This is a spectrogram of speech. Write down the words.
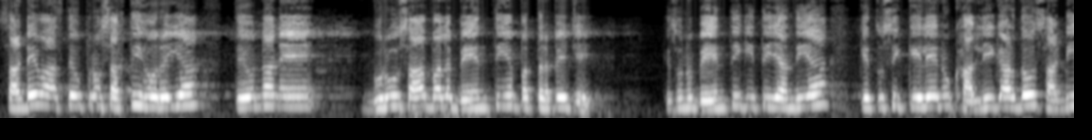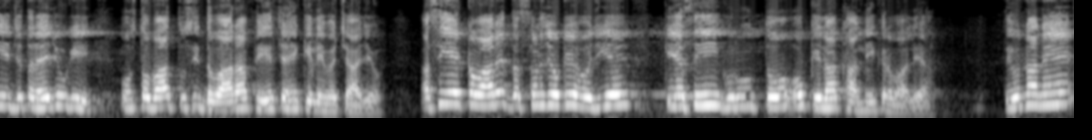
ਸਾਡੇ ਵਾਸਤੇ ਉੱਪਰੋਂ ਸਖਤੀ ਹੋ ਰਹੀ ਆ, ਤੇ ਉਹਨਾਂ ਨੇ ਗੁਰੂ ਸਾਹਿਬ ਵੱਲ ਬੇਨਤੀ ਪੱਤਰ ਭੇਜੇ ਕਿ ਤੁਹਾਨੂੰ ਬੇਨਤੀ ਕੀਤੀ ਜਾਂਦੀ ਆ ਕਿ ਤੁਸੀਂ ਕਿਲੇ ਨੂੰ ਖਾਲੀ ਕਰ ਦਿਓ, ਸਾਡੀ ਇੱਜ਼ਤ ਰਹਿ ਜੂਗੀ, ਉਸ ਤੋਂ ਬਾਅਦ ਤੁਸੀਂ ਦੁਬਾਰਾ ਫੇਰ ਚਾਹੇ ਕਿਲੇ ਵਿੱਚ ਆ ਜਿਓ। ਅਸੀਂ ਇੱਕ ਵਾਰੇ ਦੱਸਣ ਜੋਗੇ ਹੋ ਜਾਈਏ ਕਿ ਅਸੀਂ ਗੁਰੂ ਤੋਂ ਉਹ ਕਿਲਾ ਖਾਲੀ ਕਰਵਾ ਲਿਆ। ਤੇ ਉਹਨਾਂ ਨੇ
